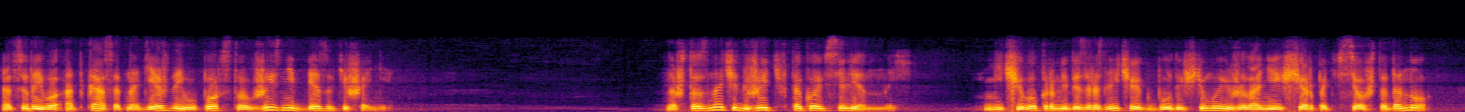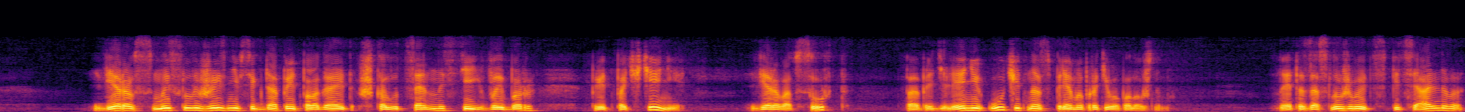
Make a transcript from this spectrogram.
Отсюда его отказ от надежды и упорство в жизни без утешения. Но что значит жить в такой вселенной? Ничего, кроме безразличия к будущему и желания исчерпать все, что дано. Вера в смысл жизни всегда предполагает шкалу ценностей, выбор, предпочтение. Вера в абсурд по определению учит нас прямо противоположному. Но это заслуживает специального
